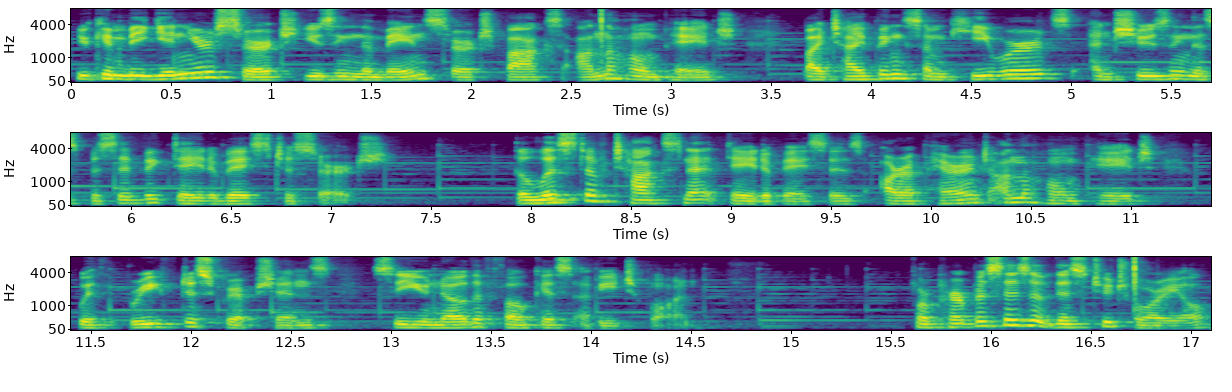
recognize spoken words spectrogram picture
You can begin your search using the main search box on the homepage by typing some keywords and choosing the specific database to search. The list of ToxNet databases are apparent on the homepage with brief descriptions so you know the focus of each one. For purposes of this tutorial,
